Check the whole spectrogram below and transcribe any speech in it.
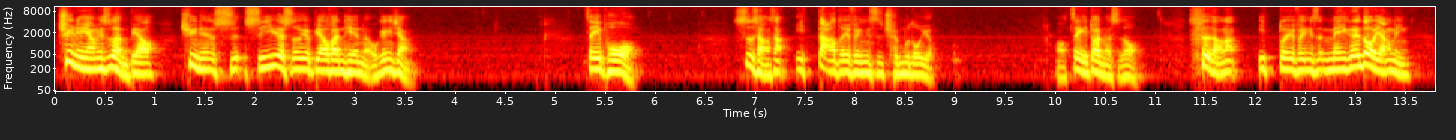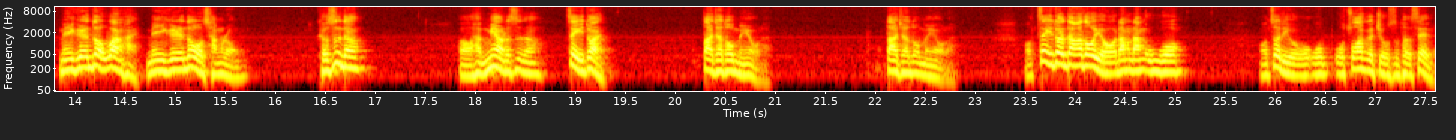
去年阳明是不是很飙？去年十十一月、十二月飙翻天了。我跟你讲，这一波市场上一大堆分析师全部都有。哦，这一段的时候，市场上一堆分析师，每个人都有阳明，每个人都有万海，每个人都有长荣。可是呢，哦，很妙的是呢，这一段。大家都没有了，大家都没有了，哦，这一段大家都有，啷啷呜哦，哦，这里我我我抓个九十 percent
